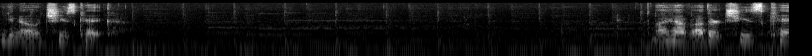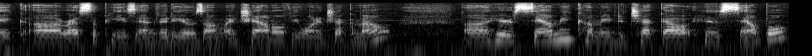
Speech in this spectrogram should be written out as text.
you know, cheesecake. I have other cheesecake uh, recipes and videos on my channel if you want to check them out. Uh, here's Sammy coming to check out his sample.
